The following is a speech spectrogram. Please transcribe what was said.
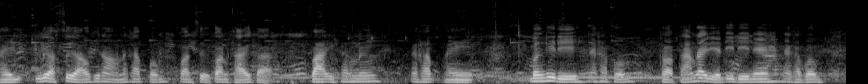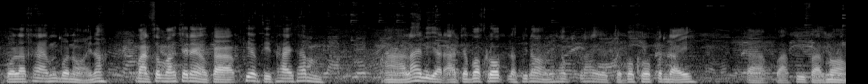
ให้เลือกซื้อเอาพี่น้องนะครับ ผมก่อนซื้อก่อนขายก็ฝากอีกครั้งหนึงนะครับให้เบิ่งที่ดีนะครับ ผมสอบถามรายละเอียดดีๆเนี่ยนะครับผมตัวราคามันบ่หน่อยเนาะบ้านสมหวังชาแนลกับเพียงสีไทยถ้ำอ่ารายละเอียดอาจจะบ่ครบแล้วพี่น้องนะครับรายละเอียดจะบ่ครบปานใด ก็ฝากพี่ฝากน้อง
